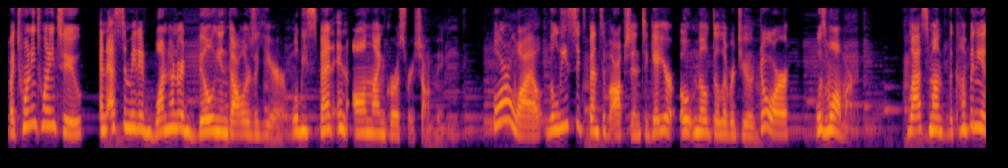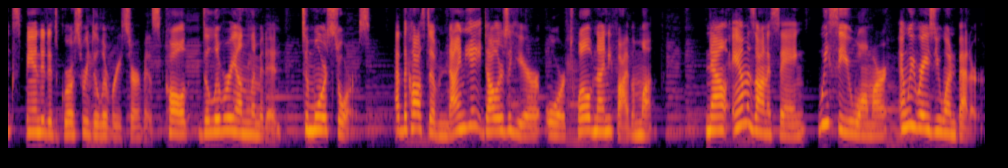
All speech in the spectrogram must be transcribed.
By 2022, an estimated $100 billion a year will be spent in online grocery shopping. For a while, the least expensive option to get your oat milk delivered to your door was Walmart. Last month, the company expanded its grocery delivery service, called Delivery Unlimited, to more stores, at the cost of $98 a year or $12.95 a month. Now, Amazon is saying, We see you, Walmart, and we raise you one better.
